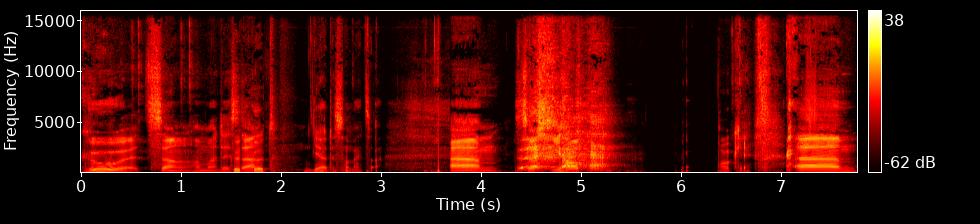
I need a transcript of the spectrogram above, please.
gut, so, haben wir das Gut, da. gut. Ja, das haben wir jetzt auch. Ähm, so, ich hab, okay. Ähm,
